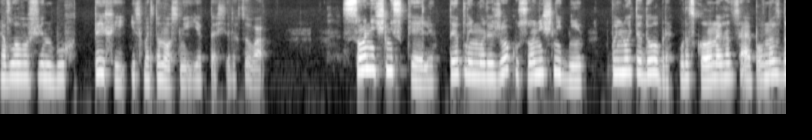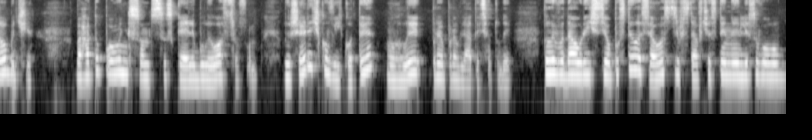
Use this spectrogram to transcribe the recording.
А вловив він був тихий і смертоносний, як та сіра сова. Сонячні скелі, теплий морежок у сонячні дні. Пильнуйте добре, у розколених гацає повно здобичі. Багато повень сонце скелі були островом. Лише річкові коти могли переправлятися туди. Коли вода у річці опустилася, острів став частиною лісового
